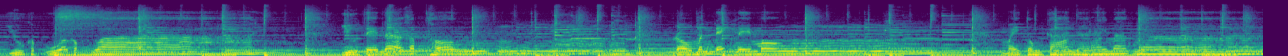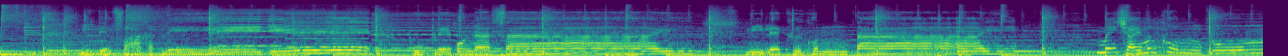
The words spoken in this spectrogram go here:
อยู่กับหัวกับวา แต่หน้ากับทอง เรามันเด็กในมอง ไม่ต้องการอะไรมากมาย มีแต่ฟ้ากับเลเยผูกเลบนอาดทรายนี่แหละคือคนตาย ไม่ใช่มันคนกรุง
